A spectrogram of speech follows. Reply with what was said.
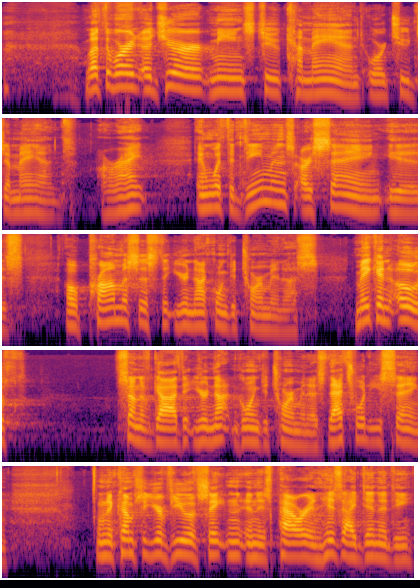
but the word adjure means to command or to demand, all right? And what the demons are saying is, oh, promise us that you're not going to torment us. Make an oath, Son of God, that you're not going to torment us. That's what he's saying. When it comes to your view of Satan and his power and his identity,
